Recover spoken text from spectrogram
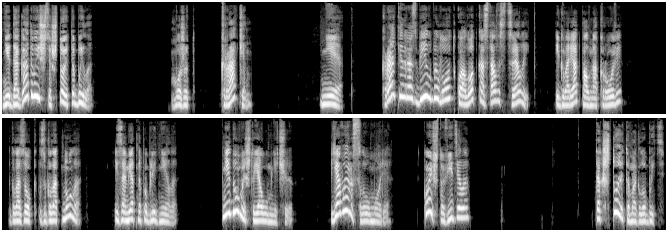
не догадываешься, что это было? Может, кракен? Нет, кракен разбил бы лодку, а лодка осталась целой, и, говорят, полна крови. Глазок сглотнула и заметно побледнела. Не думай, что я умничаю. Я выросла у моря. Кое-что видела. Так что это могло быть?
